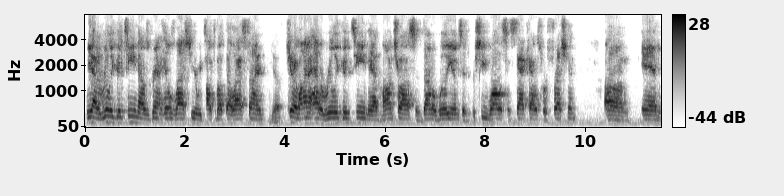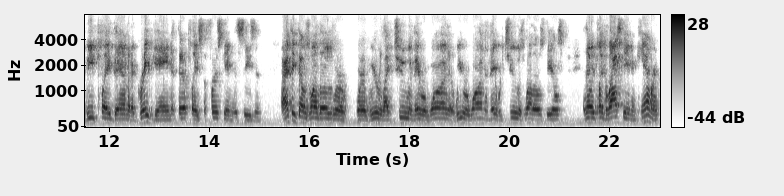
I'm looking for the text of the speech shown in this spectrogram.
we had a really good team. That was Grant Hills last year. We talked about that last time. Yep. Carolina had a really good team. They had Montross and Donald Williams and Rasheed Wallace and Stackhouse were freshmen. Um, and we played them in a great game at their place the first game of the season. And I think that was one of those where, where we were like two and they were one, or we were one and they were two. It was one of those deals. And then we played the last game in Cameron.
